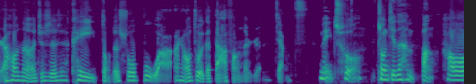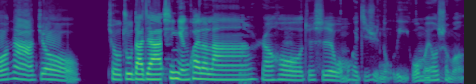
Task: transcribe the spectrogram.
然后呢，就是可以懂得说不啊，然后做一个大方的人，这样子。没错，总结的很棒。好哦，那就就祝大家新年快乐啦！然后就是我们会继续努力，我们有什么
